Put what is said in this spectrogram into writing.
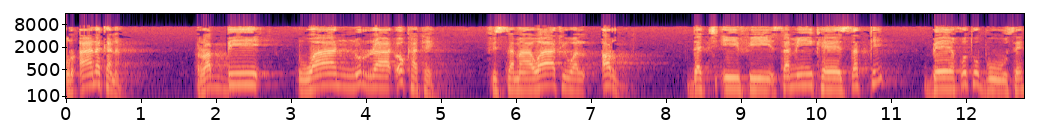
قرآن كان ربي وان نرى أكته في السماوات والأرض دجئي في سمي كيستي بيخت بوسه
